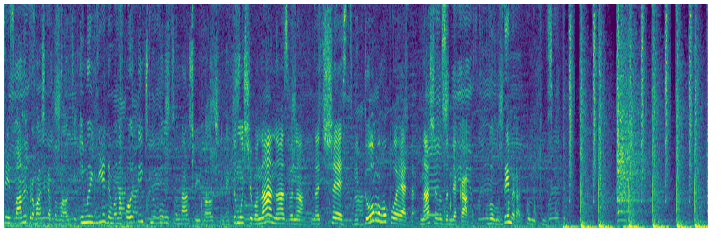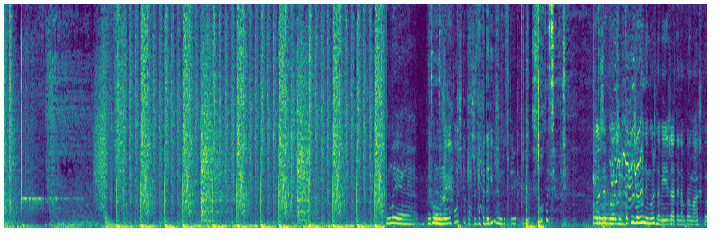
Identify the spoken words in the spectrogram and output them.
Друзі, з вами Промашка по Балті. І ми їдемо на поетичну вулицю нашої Балчини. тому що вона названа на честь відомого поета, нашого земляка. Володимира Куликівського. Ми на нову пошту, так що до педагів вже не достаю. Слухайся. Боже, боже, в таку жару не можна виїжджати на промашку.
